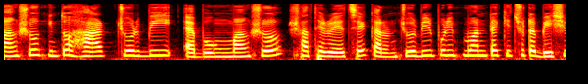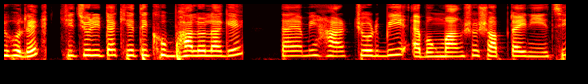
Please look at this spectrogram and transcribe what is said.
মাংস কিন্তু হাড়, চর্বি এবং মাংস সাথে রয়েছে, কারণ চর্বির পরিমাণটা কিছুটা বেশি হলে খিচুড়িটা খেতে খুব ভালো লাগে। তাই আমি হাড়, চর্বি এবং মাংস সবটাই নিয়েছি।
